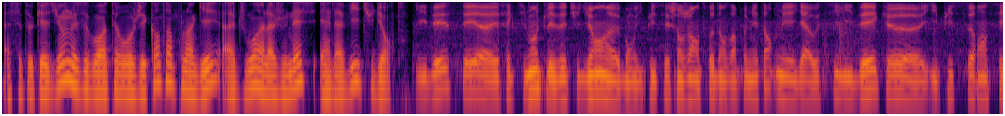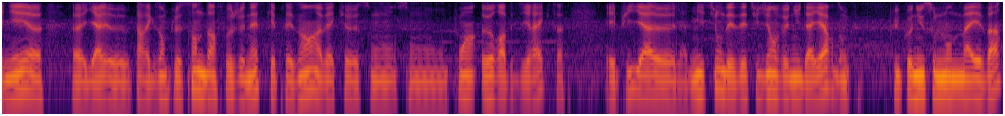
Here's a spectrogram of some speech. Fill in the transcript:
À cette occasion, nous avons interrogé Quentin Plinguet, adjoint à la jeunesse et à la vie étudiante. L'idée, c'est euh, effectivement que les étudiants, euh, puissent échanger entre eux dans un premier temps, mais il y a aussi l'idée qu'ils puissent se renseigner. Euh, euh, il y a euh, par exemple le centre d'info jeunesse qui est présent avec euh, son, son point Europe Direct. Et puis il y a euh, la mission des étudiants venus d'ailleurs, donc plus connue sous le nom de Maeva,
